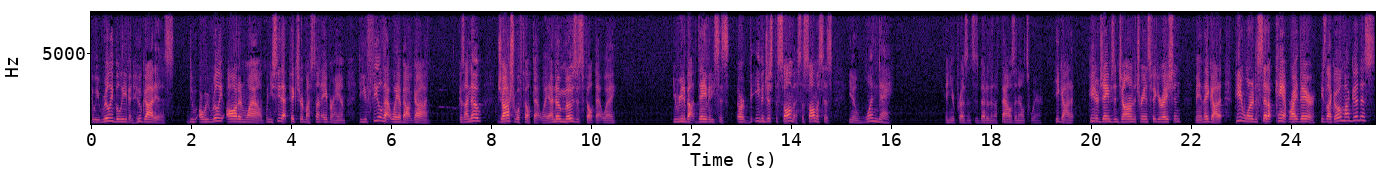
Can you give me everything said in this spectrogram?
Do we really believe in who God is? Do, are we really awed and wowed? When you see that picture of my son Abraham, do you feel that way about God? Because I know Joshua felt that way. I know Moses felt that way. You read about David, he says, or even just the psalmist. The psalmist says, you know, one day in your presence is better than a thousand elsewhere. He got it. Peter, James, and John, the transfiguration, man, they got it. Peter wanted to set up camp right there. He's like, oh my goodness.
